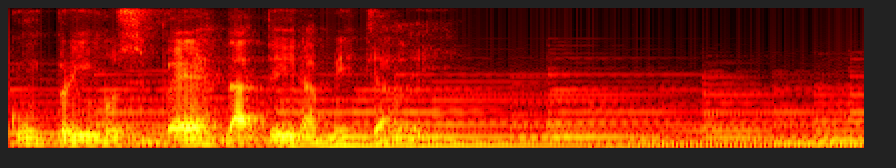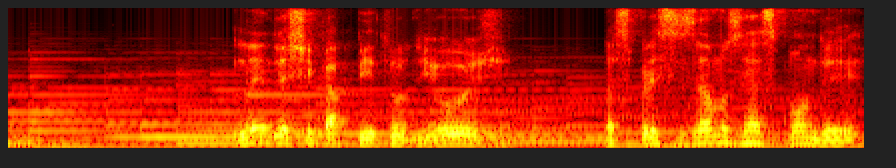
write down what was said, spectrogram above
cumprimos verdadeiramente a lei. Lendo este capítulo de hoje, nós precisamos responder:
